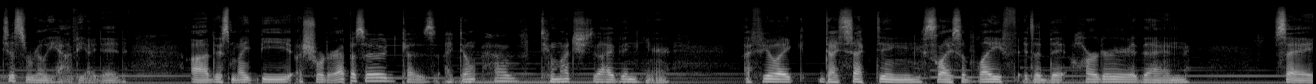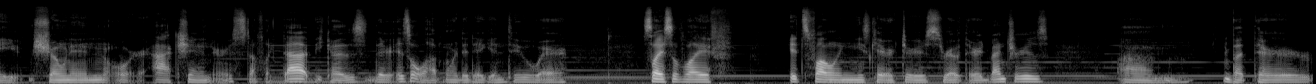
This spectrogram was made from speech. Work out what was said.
just really happy I did. Uh, this might be a shorter episode because I don't have too much to dive in here. I feel like dissecting slice of life is a bit harder than, say, shonen or action or stuff like that because there is a lot more to dig into. Where slice of life, it's following these characters throughout their adventures, um, but they're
